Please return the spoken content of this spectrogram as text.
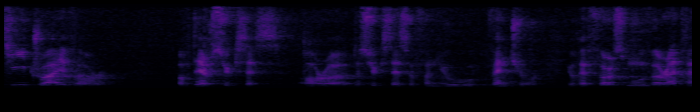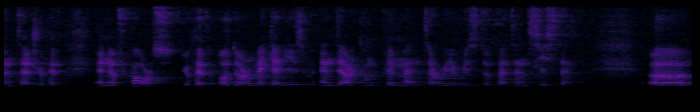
key driver of their success or uh, the success of a new venture. You have first mover advantage, you have, and of course, you have other mechanisms and they are complementary with the patent system. Uh,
